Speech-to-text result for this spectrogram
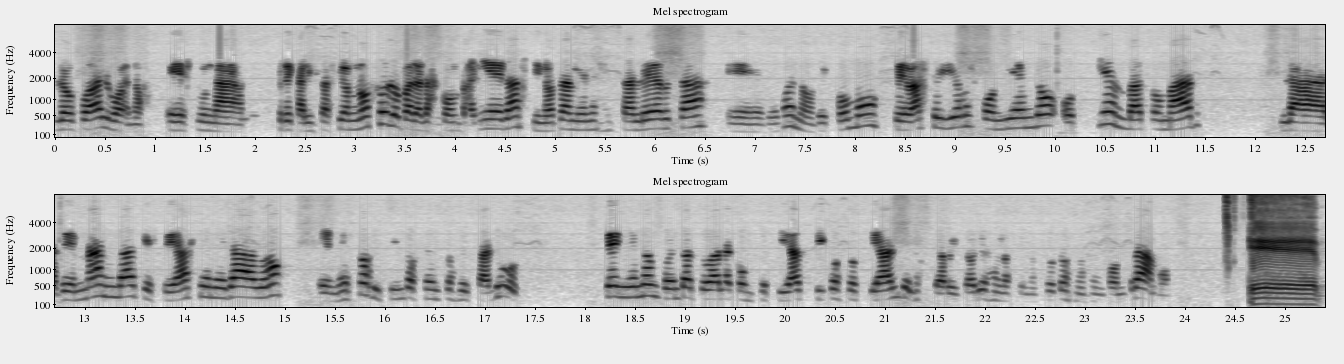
lo cual, bueno, es una precarización no solo para las compañeras, sino también es esta alerta eh, de, bueno, de cómo se va a seguir respondiendo o quién va a tomar la demanda que se ha generado en estos distintos centros de salud, teniendo en cuenta toda la complejidad psicosocial de los territorios en los que nosotros nos encontramos. Eh,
